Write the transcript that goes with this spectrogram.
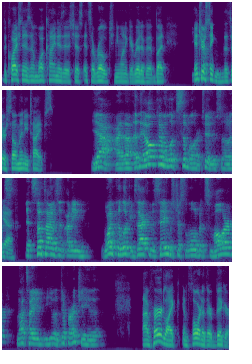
the question isn't what kind is it. It's just it's a roach and you want to get rid of it. But interesting yeah. that there's so many types. Yeah, I know, and they all kind of look similar too. So it's yeah. it's sometimes I mean one could look exactly the same, it's just a little bit smaller. And that's how you you know differentiate it. I've heard like in Florida they're bigger.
